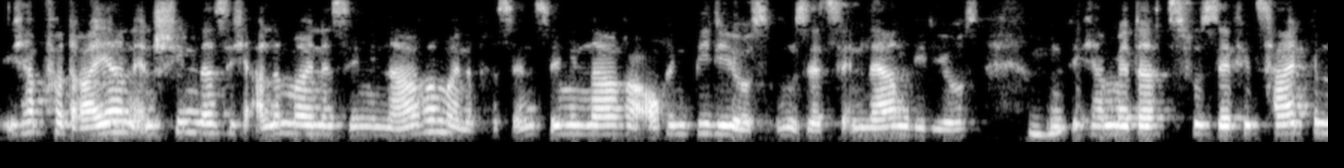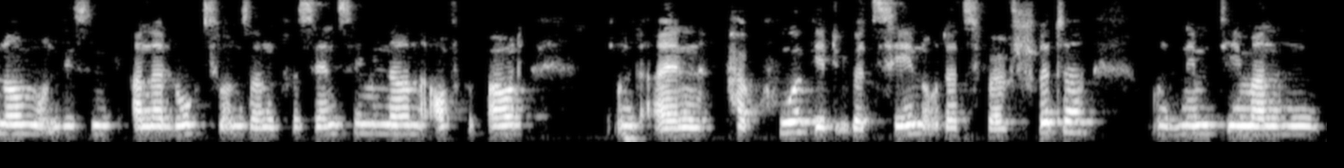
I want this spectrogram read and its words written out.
ich habe vor drei Jahren entschieden, dass ich alle meine Seminare, meine Präsenzseminare auch in Videos umsetze, in Lernvideos. Mhm. Und ich habe mir dazu sehr viel Zeit genommen und die sind analog zu unseren Präsenzseminaren aufgebaut. Und ein Parcours geht über zehn oder zwölf Schritte und nimmt jemanden,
